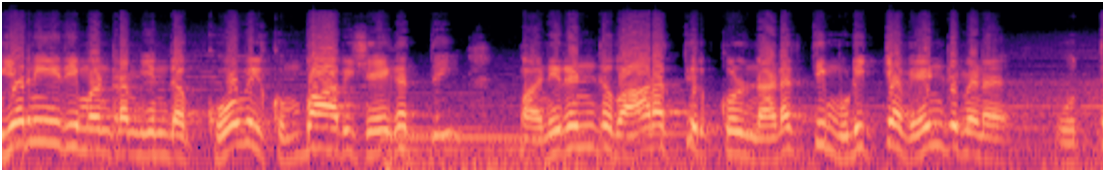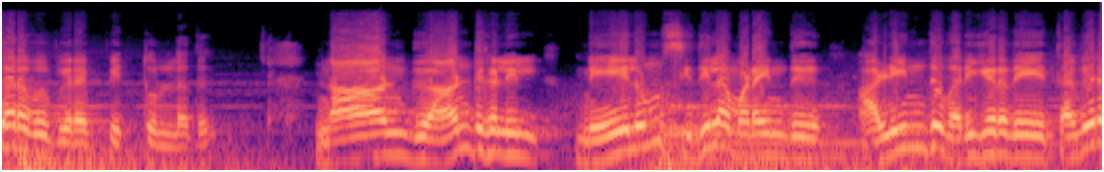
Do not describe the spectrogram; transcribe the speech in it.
உயர்நீதிமன்றம் இந்த கோவில் கும்பாபிஷேகத்தை பனிரெண்டு வாரத்திற்குள் நடத்தி முடிக்க வேண்டுமென உத்தரவு பிறப்பித்துள்ளது. நான்கு ஆண்டுகளில் மேலும் சிதிலமடைந்து அழிந்து வருகிறதே தவிர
